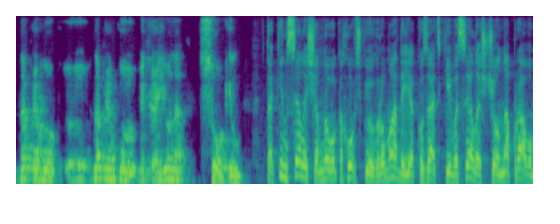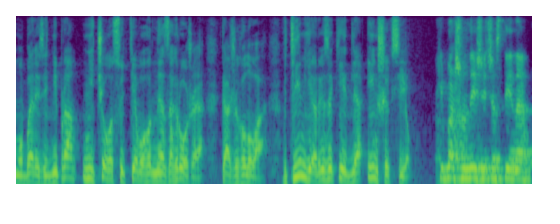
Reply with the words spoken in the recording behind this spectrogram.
напрямок, е, напрямку мікрорайона Сокіл. Таким селищам Новокаховської громади, як Козацьке і Веселе, що на правому березі Дніпра, нічого суттєвого не загрожує, каже голова. Втім, є ризики для інших сіл. Хіба що нижня частина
